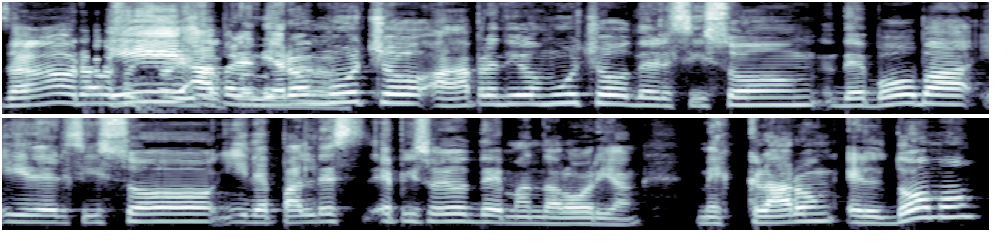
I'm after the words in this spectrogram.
se han ahorrado Y aprendieron mucho, han aprendido mucho del season de Boba y del season y de par de episodios de Mandalorian. Mezclaron el domo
